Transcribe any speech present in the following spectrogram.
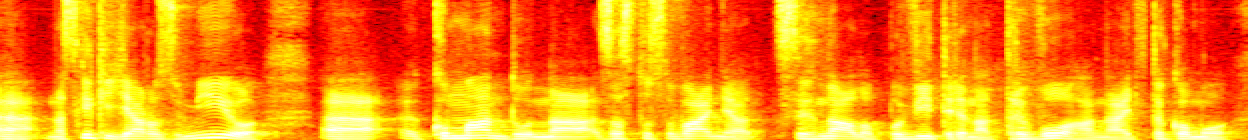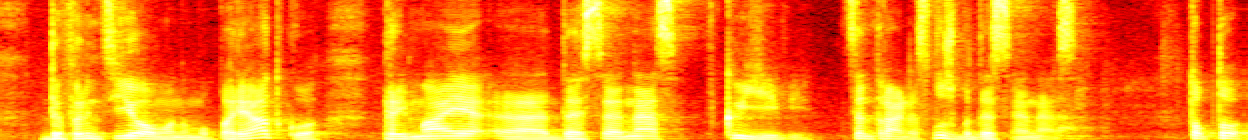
Е, наскільки я розумію, е, команду на застосування сигналу повітряна тривога, навіть в такому диференційованому порядку, приймає е, ДСНС в Києві, Центральна служба ДСНС. Тобто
